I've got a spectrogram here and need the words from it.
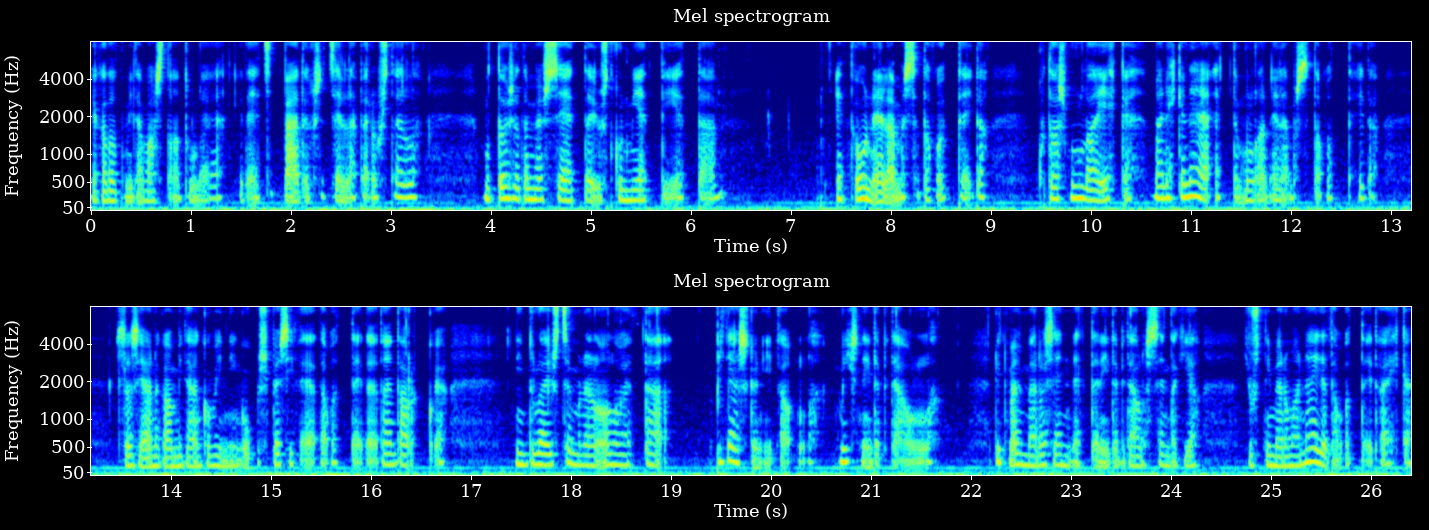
ja katsot, mitä vastaan tulee ja teet sit päätökset sillä perusteella. Mutta toisaalta myös se, että just kun miettii, että, että on elämässä tavoitteita – kun taas mulla ei ehkä, mä en ehkä näe, että mulla on elämässä tavoitteita, sellaisia ainakaan mitään kovin niin kuin, spesifejä tavoitteita, jotain tarkkoja, niin tulee just semmoinen olo, että pitäisikö niitä olla? Miksi niitä pitää olla? Nyt mä ymmärrän sen, että niitä pitää olla sen takia just nimenomaan näitä tavoitteita ehkä,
